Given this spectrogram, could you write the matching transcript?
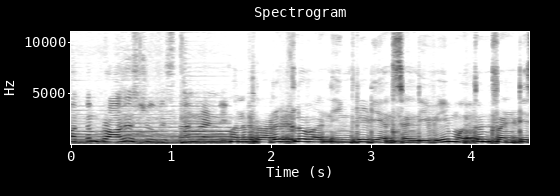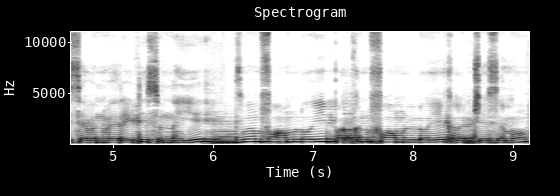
మొత్తం ప్రాసెస్ చూపిస్తాను రండి. మన ప్రోడక్ట్లో వాడిన ఇంగ్రీడియంట్స్ అండి ఇవి. మొత్తం ట్వంటీ సెవెన్ వెరైటీస్ ఉన్నాయి. మాక్సిమం ఫామ్ లోయి పక్కన ఫామ్ లోయే కలెక్ట్ చేసాము.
